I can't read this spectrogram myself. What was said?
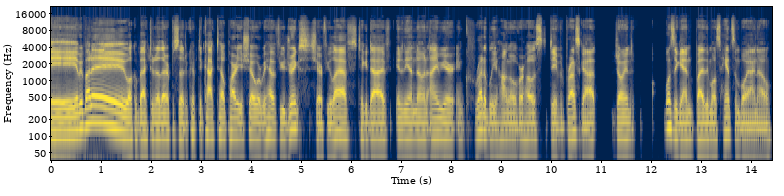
Hey, everybody. Welcome back to another episode of Cryptid Cocktail Party, a show where we have a few drinks, share a few laughs, take a dive into the unknown. I am your incredibly hungover host, David Prescott, joined once again by the most handsome boy I know,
